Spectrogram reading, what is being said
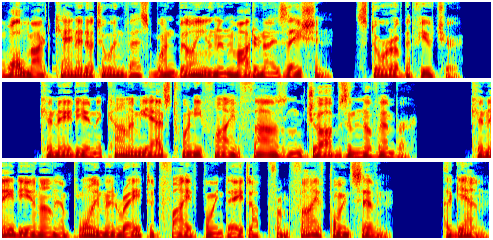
Walmart Canada to invest $1 billion in modernization, store of the future. Canadian economy adds 25,000 jobs in November. Canadian unemployment rate at 5.8 up from 5.7. Again,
